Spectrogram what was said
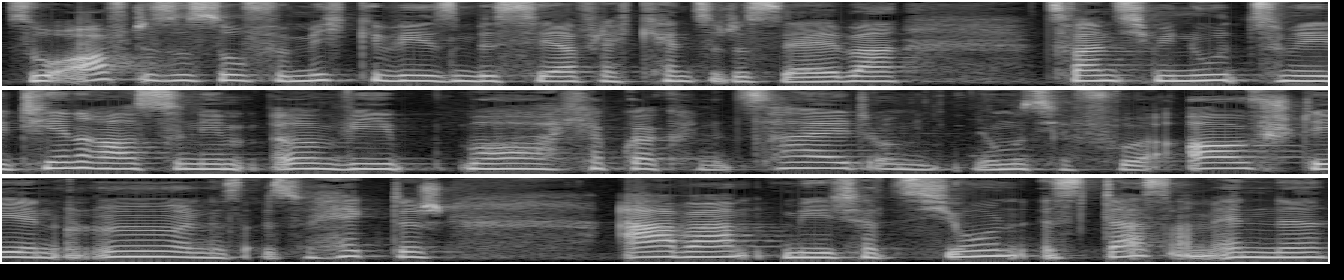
so oft ist es so für mich gewesen bisher, vielleicht kennst du das selber, 20 Minuten zu meditieren rauszunehmen, irgendwie, boah, ich habe gar keine Zeit und man muss ja früher aufstehen und, äh, und das ist alles so hektisch. Aber Meditation ist das am Ende,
